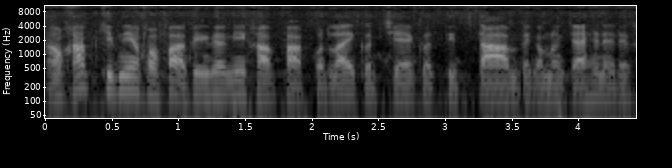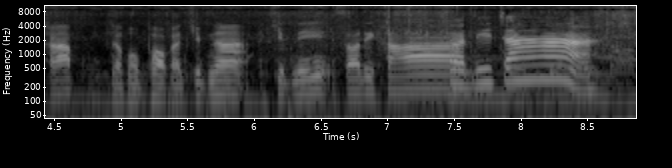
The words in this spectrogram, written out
เอาครับ คลิปนี้ขอฝากเพียงเท่านี้ครับ ฝากกดไลค์ กดแชร์ กดติดตามเป็นกำลังใจให้หน่อยด้วยครับ เดี๋ยวพบพอกันคลิปหน้า คลิปนี้ สวัสดีครับ สวัสดีจ้ามา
